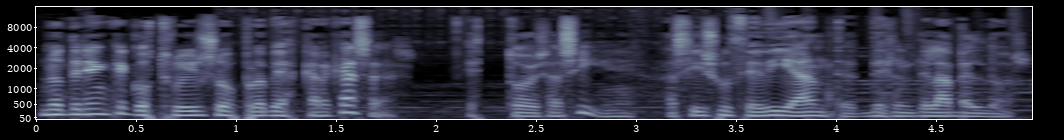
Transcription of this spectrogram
no tenían que construir sus propias carcasas. Esto es así, ¿eh? así sucedía antes del, Apple II.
